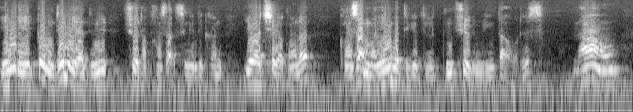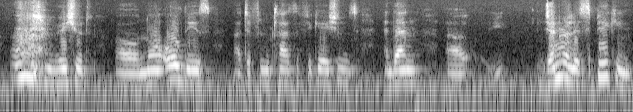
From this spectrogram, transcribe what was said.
이미 좀 들려야 되니 최다 강사 생기디 간 여치가 강라 강사 많이 못 되게 들 최 민다 그랬어 Now, we should uh, know all these uh, different classifications, and then, uh, y- generally speaking,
